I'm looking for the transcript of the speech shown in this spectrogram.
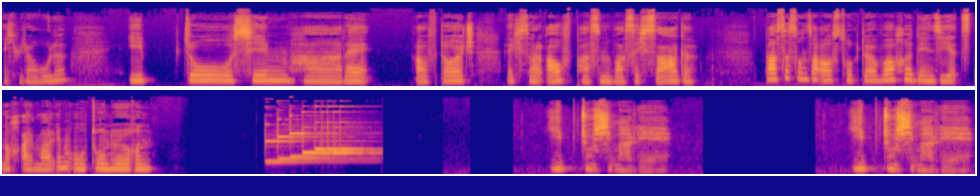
Ich wiederhole. Ibjoshimhare. Auf Deutsch, ich soll aufpassen, was ich sage. Das ist unser Ausdruck der Woche, den Sie jetzt noch einmal im O-Ton hören. 입 조심하래. 입 조심하래.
